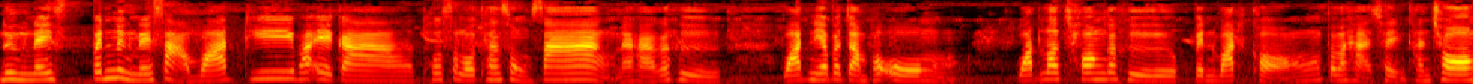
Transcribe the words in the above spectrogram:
หนึ่งในเป็นหนึ่งในสามวัดที่พระเอกาทศรถท่านทรงสร้างนะคะก็คือวัดนี้ประจำพระองค์ วัดลอดช่องก็คือเป็นวัดของพระมหาชัยคันชอง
